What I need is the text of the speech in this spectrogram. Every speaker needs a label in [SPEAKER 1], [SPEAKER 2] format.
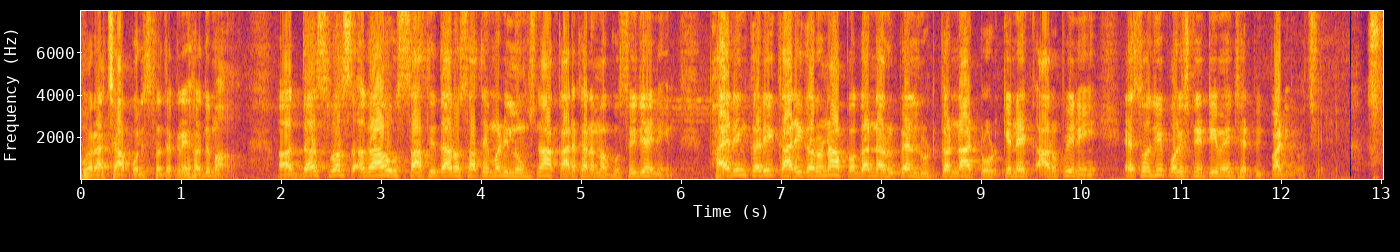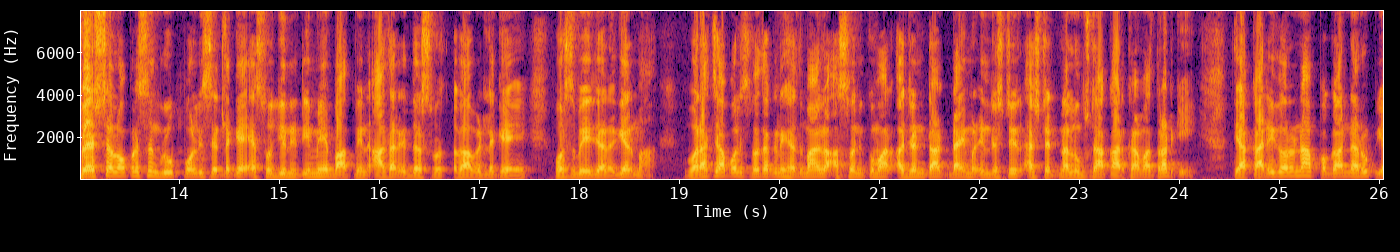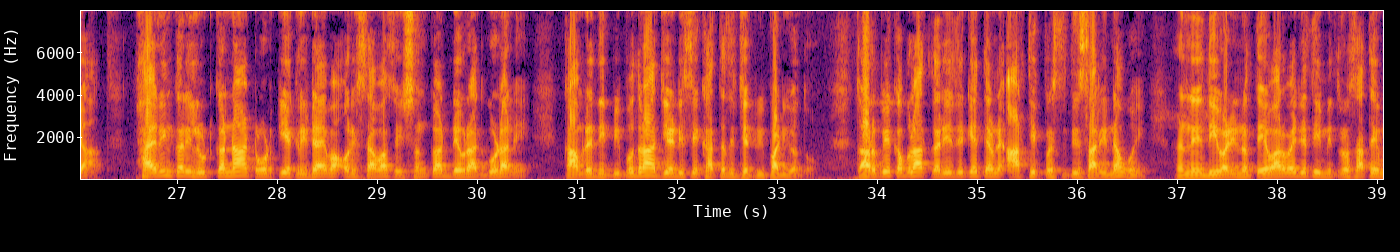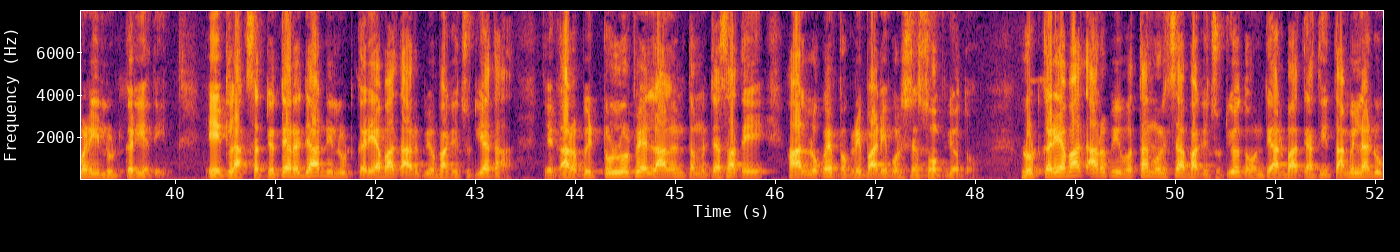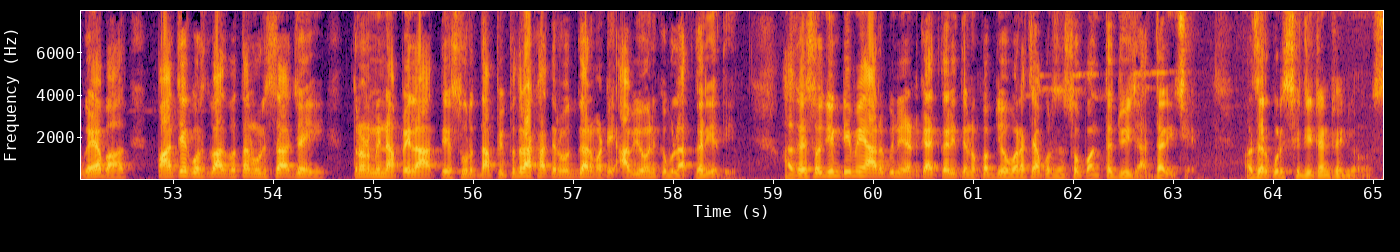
[SPEAKER 1] Varachha police મથકની હદમાં દસ વર્ષ અગાઉ સાથીદારો સાથે મળી લુમ્સના કારખાનામાં ઘૂસી જઈને ફાયરિંગ કરી કારીગરોના પગારના રૂપિયા લૂંટ કરનાર ટોળકીને એક આરોપીને એસઓજી પોલીસની ટીમે ઝડપી પાડ્યો છે. સ્પેશિયલ ઓપરેશન ગ્રુપ પોલીસ એટલે કે એસઓજીની ટીમે બાતમીના આધારે દસ વર્ષ અગાઉ એટલે કે વર્ષ બે હજાર અગિયારમાં વરાછા પોલીસ મથકની હદમાં આવેલા અશ્વની કુમાર અજંટા ડાયમંડ ઇન્ડસ્ટ્રીયલ એસ્ટેટના લુમ્સના કારખાનામાં ત્રટકી. ત્યાં કારીગરોના પગારના રૂપિયા ફાયરિંગ કરી લૂંટ કરનાર ટોળકીએ ક્રીઢા એવા ઓરિસ્સાવાસી શંકર દેવરાજ ગોડાને કામરેજની પીપોદરા જીઆઈડીસી ખાતેથી ઝડપી પાડ્યો હતો. તો આરોપીએ કબૂલાત કરી હતી કે તેમણે આર્થિક પરિસ્થિતિ સારી ન હોય અને દિવાળીનો તહેવાર હોય જેથી મિત્રો સાથે મળી લૂંટ કરી હતી. એક લાખ સત્યોતેર હજારની લૂંટ કર્યા બાદ આરોપીઓ ભાગી છૂટ્યા હતા. એક આરોપી ટુલ ઉર્ફે લાલન તમંચા સાથે હાલ લોકોએ પકડી પાડી પોલીસને સોંપ્યો હતો. લૂંટ કર્યા બાદ આરોપી વતન ઓરિસ્સા ભાગી છૂટ્યો હતો અને ત્યારબાદ ત્યાંથી તામિલનાડુ ગયા બાદ પાંચેક વર્ષ બાદ વતન ઓરિસ્સા જઈ ત્રણ મહિના પહેલાં તે સુરતના પીપદરા ખાતે રોજગાર માટે આવ્યો હોવાની કબૂલાત કરી હતી. હાલ એસઓજીની ટીમે આરોપીની અટકાયત કરી તેનો કબજો વરાછા પોલીસને સોંપવાની તજવીજ હાથ ધરી છે. Azhar Qureshi return news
